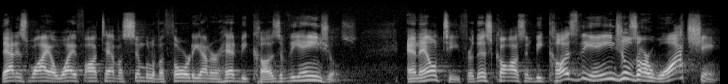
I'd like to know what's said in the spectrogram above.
That is why a wife ought to have a symbol of authority on her head because of the angels. NLT, for this cause, and because the angels are watching.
